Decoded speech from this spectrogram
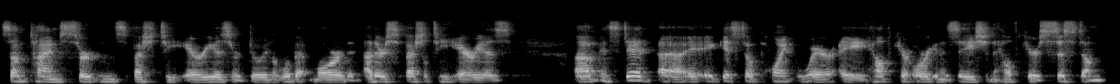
Sometimes certain specialty areas are doing a little bit more than other specialty areas um, instead, uh, it gets to a point where a healthcare organization, a healthcare system,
